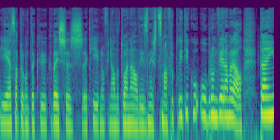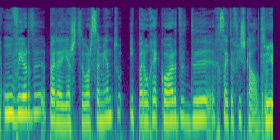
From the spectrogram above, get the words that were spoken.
E é essa a pergunta que, que, deixas aqui no final da tua análise neste semáforo político. O Bruno Vieira Amaral tem um verde para este orçamento e para o recorde de receita fiscal. Sim,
